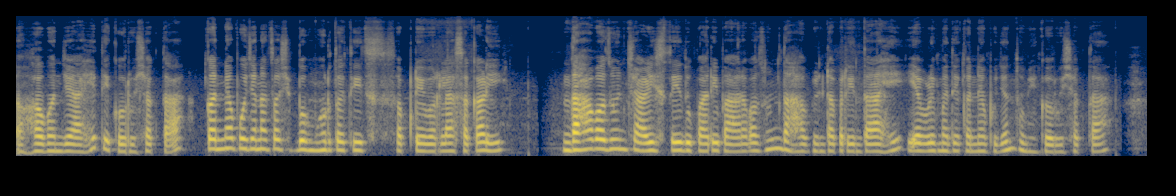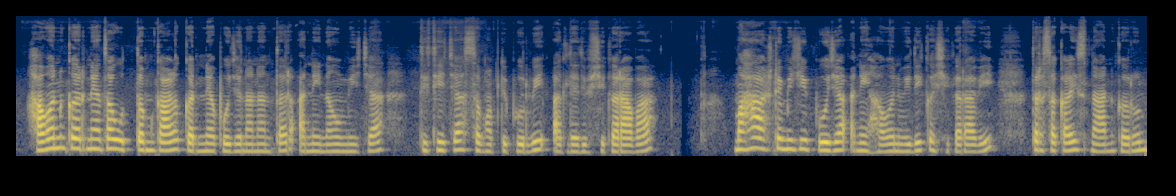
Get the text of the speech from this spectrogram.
हवन जे आहे ते करू शकता. कन्यापूजनाचा शुभ मुहूर्त तीस सप्टेंबरला सकाळी दहा वाजून चाळीस ते दुपारी बारा वाजून दहा मिनटापर्यंत आहे. यावेळीमध्ये कन्यापूजन तुम्ही करू शकता. हवन करण्याचा उत्तम काळ कन्यापूजनानंतर आणि नवमीच्या तिथीच्या समाप्तीपूर्वी आदल्या दिवशी करावा. महाअष्टमीची पूजा आणि हवनविधी कशी करावी? तर सकाळी स्नान करून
